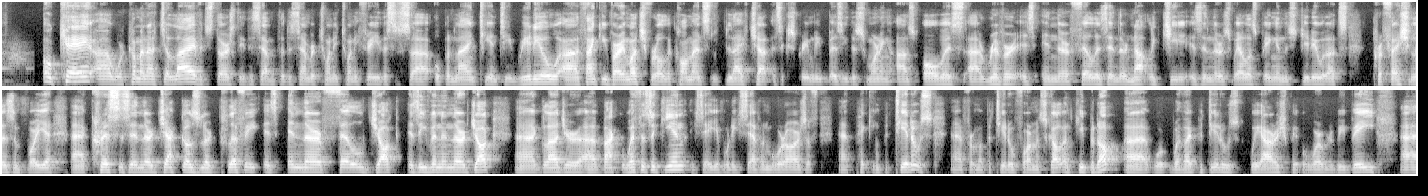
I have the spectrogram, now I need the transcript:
Okay, uh, we're coming at you live. It's Thursday, the 7th of December, 2023. This is uh, Open Line TNT Radio. Uh, thank you very much for all the comments. Live chat is extremely busy this morning, as always. Uh, River is in there, Phil is in there, Natalie Cheale is in there, as well as being in the studio. That's professionalism for you. Uh, Chris is in there. Jack Guzzler, Cliffy is in there. Phil Jock is even in there. Jock, uh, glad you're uh, back with us again. You say you've only seven more hours of uh, picking potatoes uh, from a potato farm in Scotland. Keep it up. Uh, w- without potatoes, we Irish people, where would we be?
